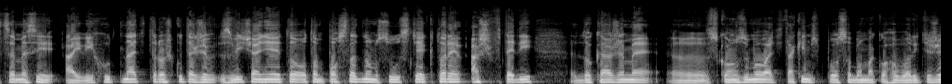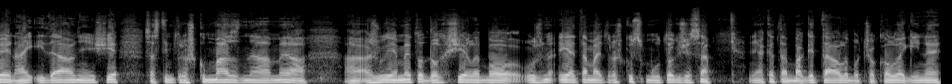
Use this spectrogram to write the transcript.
chceme si aj vychutnať trošku, takže zvyčajne je to o tom poslednom súste, ktoré až vtedy dokážeme e, skonzumovať takým spôsobom, ako hovoríte, že je najideálnejšie, sa s tým trošku maznáme a, a, a žujeme to dlhšie, lebo už je tam aj trošku smútok, že sa nejaká tá bageta alebo čokoľvek iné,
